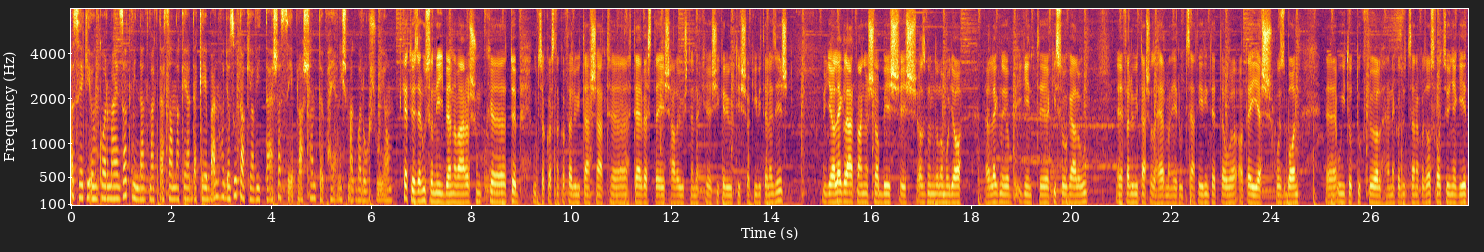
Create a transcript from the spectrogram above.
Mataszéki önkormányzat mindent megtesz annak érdekében, hogy az utak javítása szép lassan több helyen is megvalósuljon. 2024-ben a városunk több útszakasznak a felújítását tervezte, és hála Istennek sikerült is a kivitelezés. Ugye a leglátványosabb, és, és azt gondolom, hogy a legnagyobb igényt kiszolgáló felújítás az a Hermanér utcát érintette, ahol a teljes hozban újítottuk föl ennek az utcának az aszfaltszőnyegét,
